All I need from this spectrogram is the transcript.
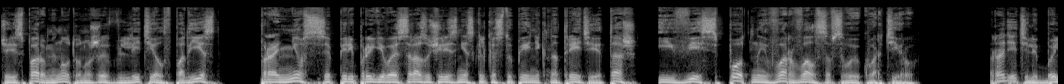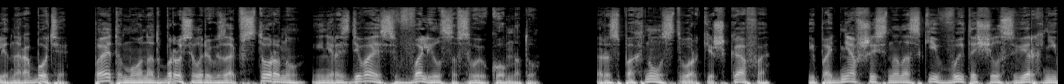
Через пару минут он уже влетел в подъезд, пронесся, перепрыгивая сразу через несколько ступенек на третий этаж, и весь потный ворвался в свою квартиру. Родители были на работе, поэтому он отбросил рюкзак в сторону и, не раздеваясь, ввалился в свою комнату. Распахнул створки шкафа и, поднявшись на носки, вытащил с верхней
